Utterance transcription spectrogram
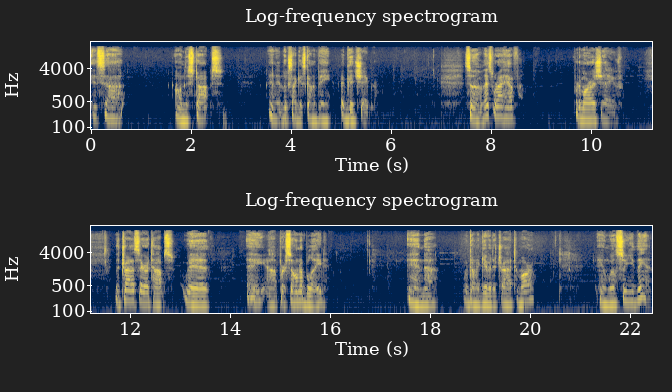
it's uh, on the stops, and it looks like it's going to be a good shaver. So that's what I have for tomorrow's shave. The Triceratops with a uh, Persona blade. And uh, we're going to give it a try tomorrow. And we'll see you then.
